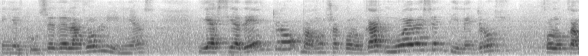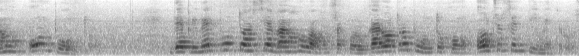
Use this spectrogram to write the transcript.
en el cruce de las dos líneas y hacia adentro vamos a colocar 9 centímetros, colocamos un punto. Del primer punto hacia abajo vamos a colocar otro punto con 8 centímetros,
